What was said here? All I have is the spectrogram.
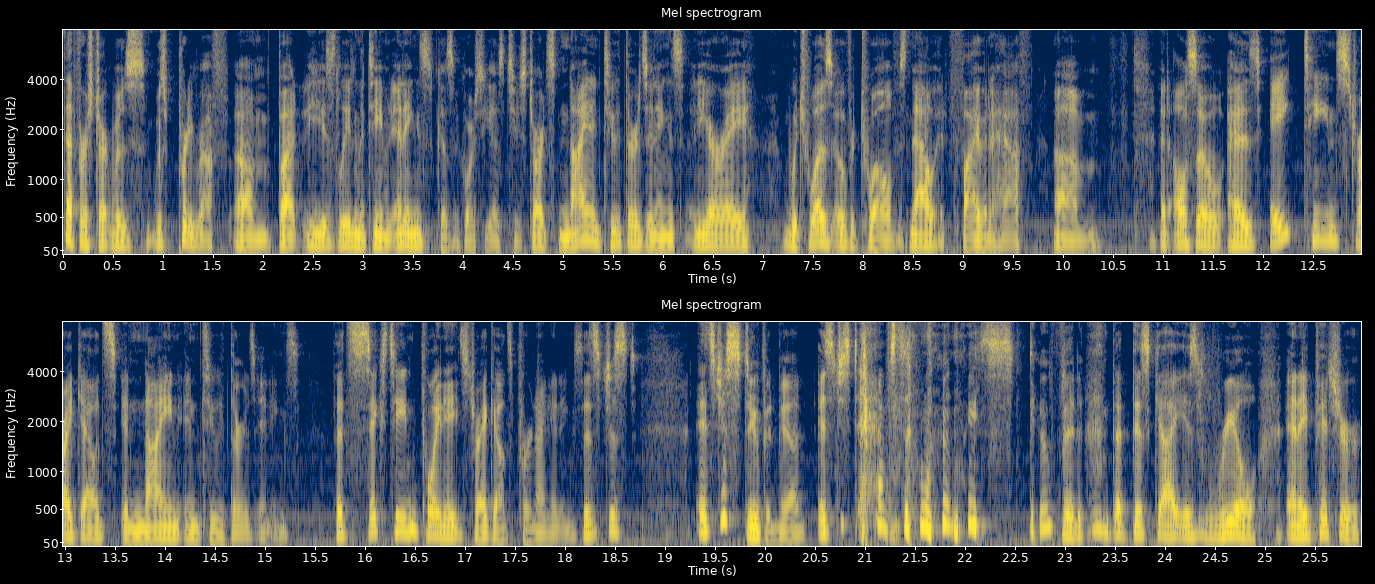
that first start was was pretty rough. Um, but he is leading the team in innings because, of course, he has two starts, nine and two thirds innings, an ERA which was over twelve is now at five and a half. Um, and also has 18 strikeouts in nine and two thirds innings. That's 16.8 strikeouts per nine innings. It's just it's just stupid, man. It's just absolutely stupid that this guy is real and a pitcher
